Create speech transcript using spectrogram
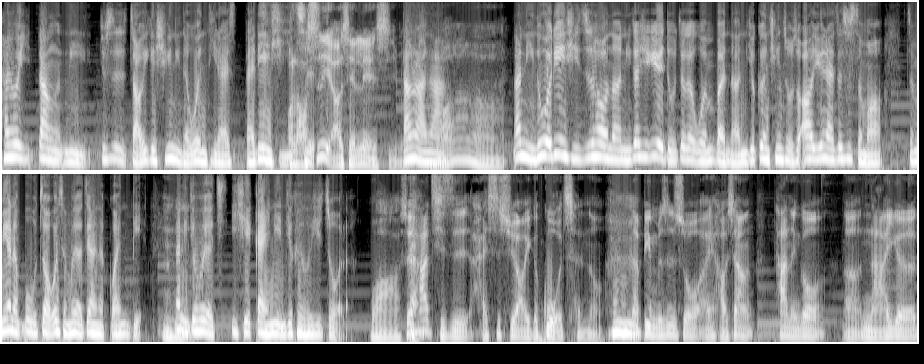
他会让你就是找一个虚拟的问题来来练习一次，老师也要先练习。当然啦，哇，那你如果练习之后呢，你再去阅读这个文本呢，你就更清楚说哦，原来这是什么怎么样的步骤，为什么有这样的观点，那你就会有一些概念，你就可以回去做了。哇，所以它其实还是需要一个过程哦，那并不是说哎，好像它能够。呃，拿一个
